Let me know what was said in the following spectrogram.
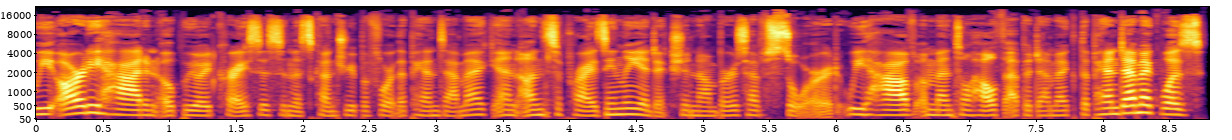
We already had an opioid crisis in this country before the pandemic, and unsurprisingly, addiction numbers have soared. We have a mental health epidemic. The pandemic was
